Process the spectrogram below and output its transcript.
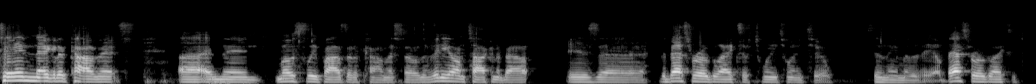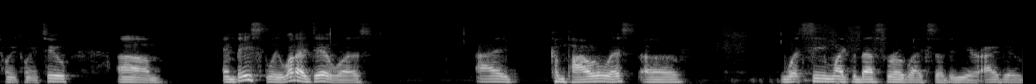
ten negative comments, uh, and then mostly positive comments. So the video I'm talking about is uh, the best roguelikes of 2022. It's the name of the video. Best roguelikes of 2022. Um, and basically, what I did was I compiled a list of what seemed like the best roguelikes of the year, either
